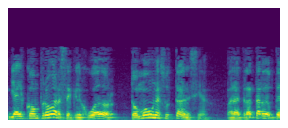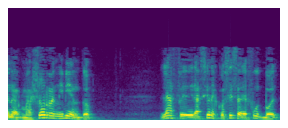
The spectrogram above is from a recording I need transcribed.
Y al comprobarse que el jugador tomó una sustancia para tratar de obtener mayor rendimiento, la Federación Escocesa de Fútbol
